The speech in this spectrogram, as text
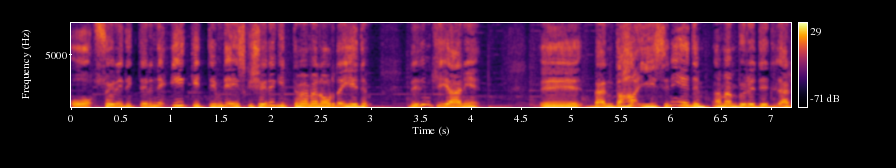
o söylediklerinde ilk gittiğimde Eskişehir'e gittim. Hemen orada yedim. Dedim ki yani e, ben daha iyisini yedim. Hemen böyle dediler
